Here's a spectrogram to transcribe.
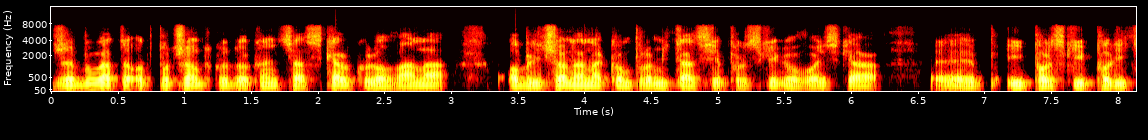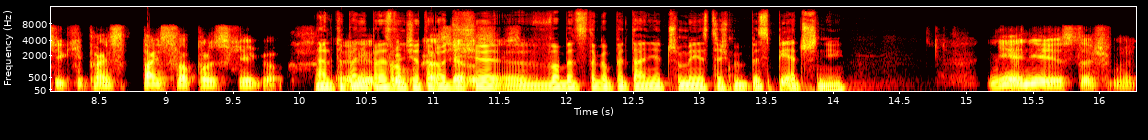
że była to od początku do końca skalkulowana, obliczona na kompromitację polskiego wojska i polskiej polityki państw, państwa polskiego. Ale to panie e, prezydencie, to rodzi się wobec tego pytanie, czy my jesteśmy bezpieczni? Nie, nie jesteśmy.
